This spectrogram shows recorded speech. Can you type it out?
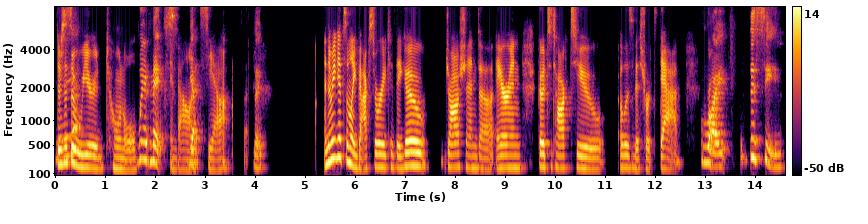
There's Yeah, just a weird tonal Weird mix. Yeah, imbalance. Yeah. exactly. And then we get some like backstory because they go, Josh and uh, Aaron go to talk to Elizabeth Short's dad. Right. This scene.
